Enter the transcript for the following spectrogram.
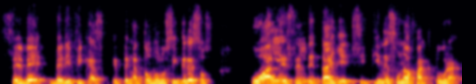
se ve, verificas que tenga todos los ingresos. ¿Cuál es el detalle? Si tienes una factura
